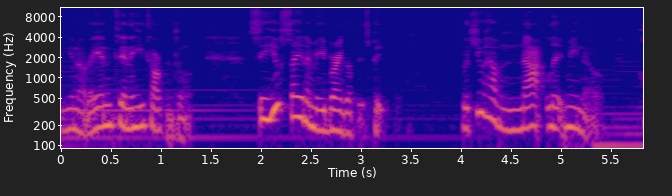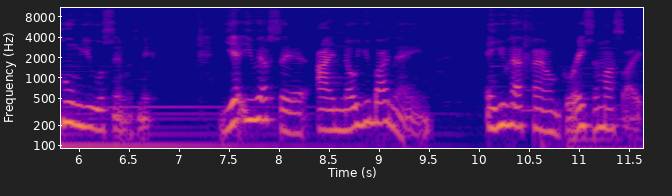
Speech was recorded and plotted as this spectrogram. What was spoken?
you know, they in the tent and he talking to him. See, you say to me, bring up this people, but you have not let me know whom you will send with me. Yet you have said, I know you by name, and you have found grace in my sight.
